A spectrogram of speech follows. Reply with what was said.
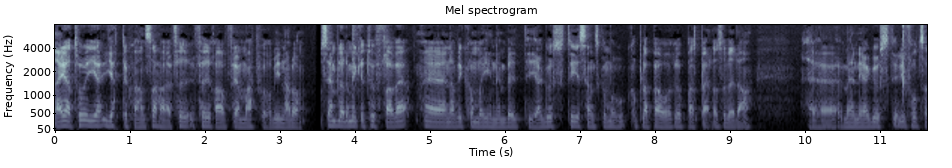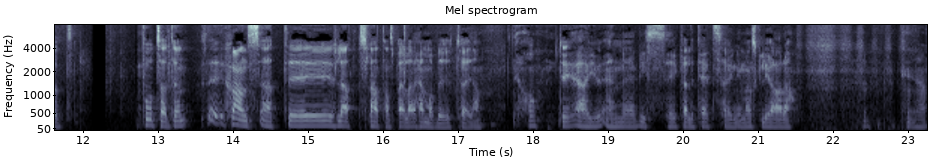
Nej, jag tror jättechanser här, fyra av fem matcher att vinna dem. Sen blir det mycket tuffare eh, när vi kommer in en bit i augusti, sen ska man koppla på Europaspel och så vidare. Eh, men i augusti är det fortsatt, fortsatt en eh, chans att eh, Zlatan spelar Hammarby-tröjan. Ja, det är ju en viss kvalitetshöjning man skulle göra där. ja.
